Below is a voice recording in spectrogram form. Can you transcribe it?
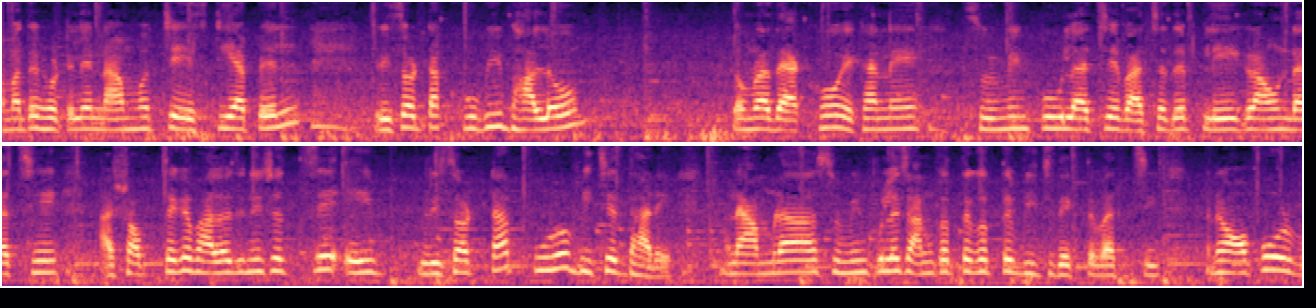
আমাদের হোটেলের নাম হচ্ছে এসটি অ্যাপেল। রিসর্টটা খুবই ভালো। তোমরা দেখো, এখানে সুইমিং পুল আছে, বাচ্চাদের প্লে গ্রাউন্ড আছে। আর সব থেকে ভালো জিনিস হচ্ছে এই রিসর্টটা পুরো বিচের ধারে। মানে আমরা সুইমিং পুলে চান করতে করতে বিচ দেখতে পাচ্ছি। মানে অপূর্ব।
